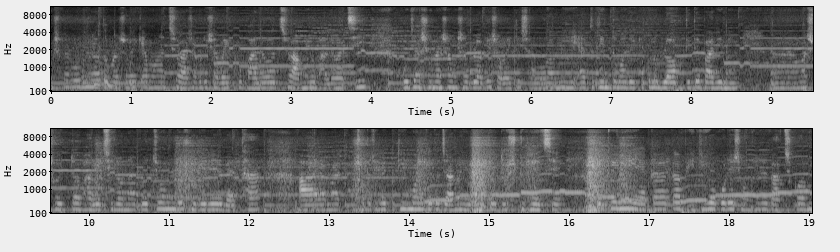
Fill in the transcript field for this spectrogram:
নমস্কার বন্ধুরা, তোমরা সবাই কেমন আছো? আশা করি সবাই খুব ভালো আছো, আমিও ভালো আছি। পূজা সোনা সংসার ব্লগে সবাইকে স্বাগত। আমি এতদিন তোমাদেরকে কোনো ব্লগ দিতে পারিনি। আমার শরীরটা ভালো ছিল না, প্রচণ্ড শরীরের ব্যথা। আর আমার ছোটো ছেলে টিমনকে তো জানোই, ও তো দুষ্টু হয়েছে। ওকে নিয়ে একা একা ভিডিও করে সংসারের কাজকর্ম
